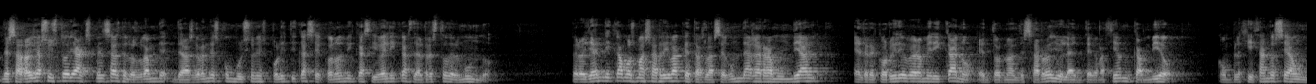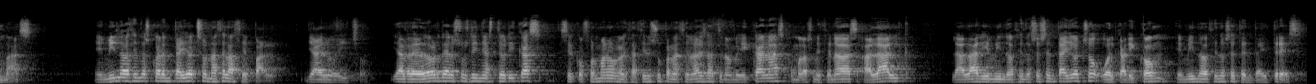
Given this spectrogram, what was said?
desarrolla su historia a expensas de, de las grandes convulsiones políticas, económicas y bélicas del resto del mundo. Pero ya indicamos más arriba que tras la Segunda Guerra Mundial, el recorrido iberoamericano en torno al desarrollo y la integración cambió, complejizándose aún más. En 1948 nace la CEPAL, ya lo he dicho, y alrededor de sus líneas teóricas se conforman organizaciones supranacionales latinoamericanas como las mencionadas ALALC, la LADI en 1968 o el CARICOM en 1973.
